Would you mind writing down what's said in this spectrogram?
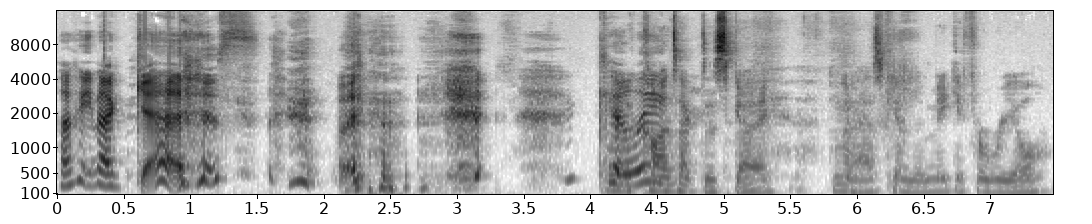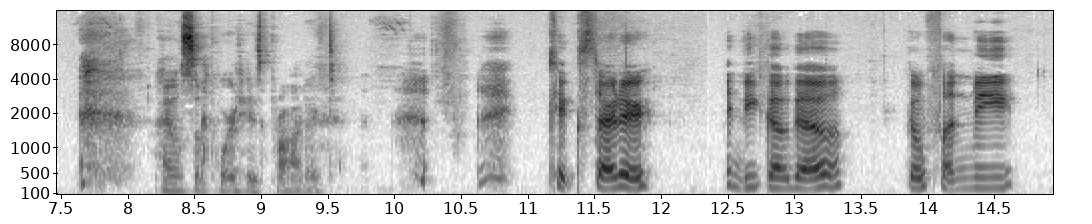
I mean, I guess. But I'm gonna contact this guy. I'm gonna ask him to make it for real. I will support his product. Kickstarter, Indiegogo. GoFundMe.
